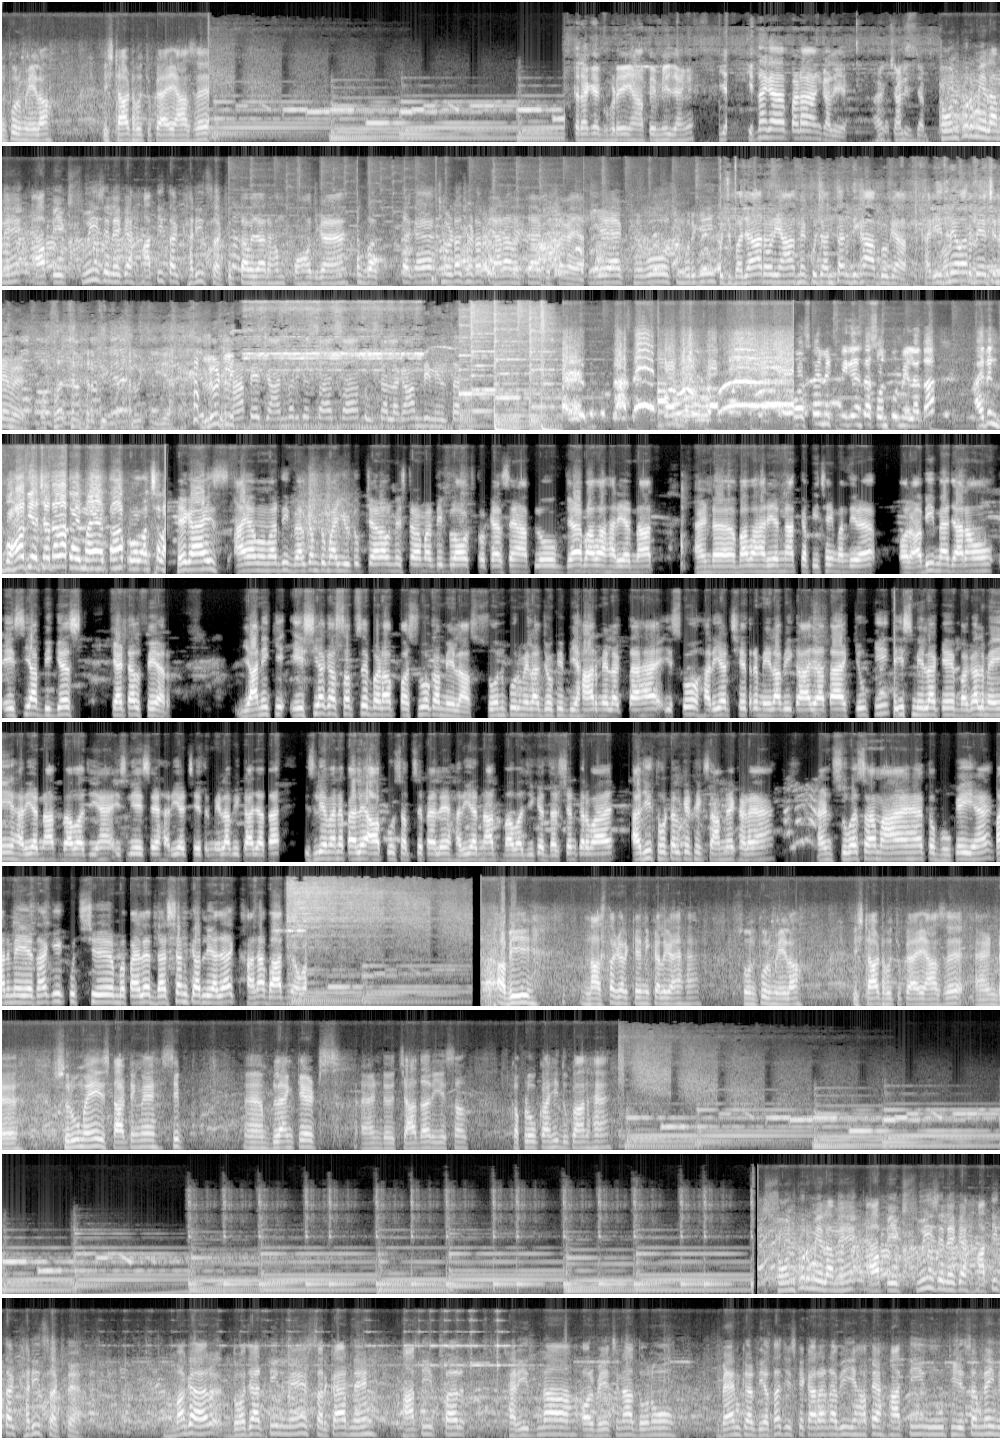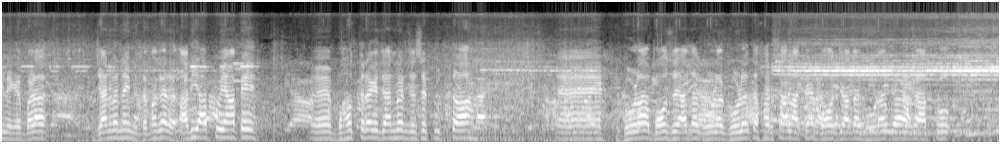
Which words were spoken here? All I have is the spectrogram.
सोनपुर मेला start हो चुका है यहाँ से। इस तरह के घोड़े यहाँ पे मिल जाएँगे। कितना का पड़ा अंकल ये? चालीस हज़ार। सोनपुर मेला में आप एक सुई से लेकर हाथी तक खरीद सकते कुत्ता बाज़ार हम पहुँच गए हैं। बत्तख है। छोटा छोटा प्यारा बच्चा है कुत्ता का यार। ये है खरगोश मुर्गी। कुछ बाज़ार और यहाँ में कुछ अंतर दिखा आपको क्या? खरीदने और बेचने में। बहुत अंतर दिखा लूट लिया। लूट लिया। यहाँ पे जानवर के साथ साथ उसका लगाम भी मिलता है। फ़र्स्ट टाइम एक्सपीरियंस था सोनपुर मेला का। आई थिंक बहुत ही अच्छा था टाइम आया था अच्छा hey guys I am Amardeep welcome to my YouTube channel mister Amardeep vlogs तो कैसे हैं आप लोग? जय बाबा हरियरनाथ एंड बाबा हरियरनाथ का पीछे ही मंदिर है। और अभी मैं जा रहा हूँ एशिया बिगेस्ट कैटल फेयर यानी कि एशिया का सबसे बड़ा पशुओं का मेला, सोनपुर मेला जो कि बिहार में लगता है, इसको हरियर क्षेत्र मेला भी कहा जाता है क्योंकि इस मेला के बगल में ही हरिहरनाथ बाबा जी हैं, इसलिए इसे हरियर क्षेत्र मेला भी कहा जाता है। इसलिए मैंने पहले आपको सबसे पहले हरिहरनाथ बाबा जी के दर्शन करवाए। अजीत होटल के ठीक सामने खड़े हैं एंड सुबह से हम आए हैं तो भूखे ही हैं। मन में ये था कि कुछ पहले दर्शन कर लिया जाए, खाना बाद में होगा। अभी नाश्ता करके निकल गए हैं। सोनपुर मेला स्टार्ट हो चुका है यहाँ से एंड शुरू में ही स्टार्टिंग में सिर्फ़ ब्लैंकेट्स एंड चादर, ये सब कपड़ों का ही दुकान है। सोनपुर मेला में आप एक सुई से लेकर हाथी तक खरीद सकते हैं। मगर 2003 में सरकार ने हाथी पर खरीदना और बेचना दोनों बैन कर दिया था, जिसके कारण अभी यहाँ पे हाथी, ऊँट ये सब नहीं मिलेंगे, बड़ा जानवर नहीं मिलता। मगर अभी आपको यहाँ पे बहुत तरह के जानवर, जैसे कुत्ता घोड़ा, बहुत ज़्यादा घोड़ा, घोड़े तो हर साल आते हैं, बहुत ज़्यादा घोड़ा मिलेगा आपको।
